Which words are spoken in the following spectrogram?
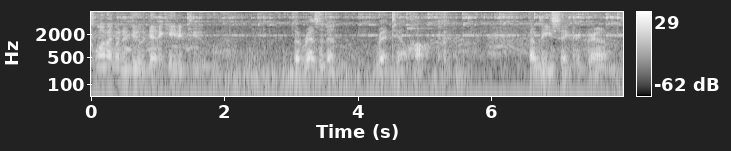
Here's one I'm going to do dedicated to the resident red-tailed hawk of these sacred grounds.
